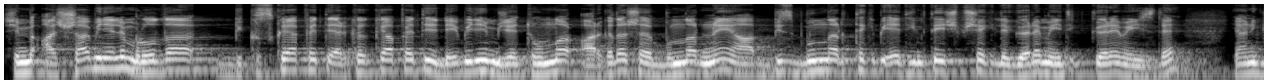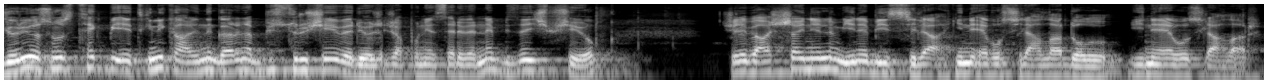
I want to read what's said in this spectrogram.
Şimdi aşağı binelim. Burada da bir kız kıyafeti, erkek kıyafeti, ne bileyim jetonlar. Arkadaşlar bunlar ne ya? Biz bunları tek bir etkinlikte hiçbir şekilde göremeydik, göremeyiz de. Yani görüyorsunuz tek bir etkinlik halinde Garena bir sürü şey veriyor Japonya serverine. Bizde hiçbir şey yok. Şöyle bir aşağı inelim. Yine bir silah. Yine Evo silahlar dolu. Yine Evo silahlar.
